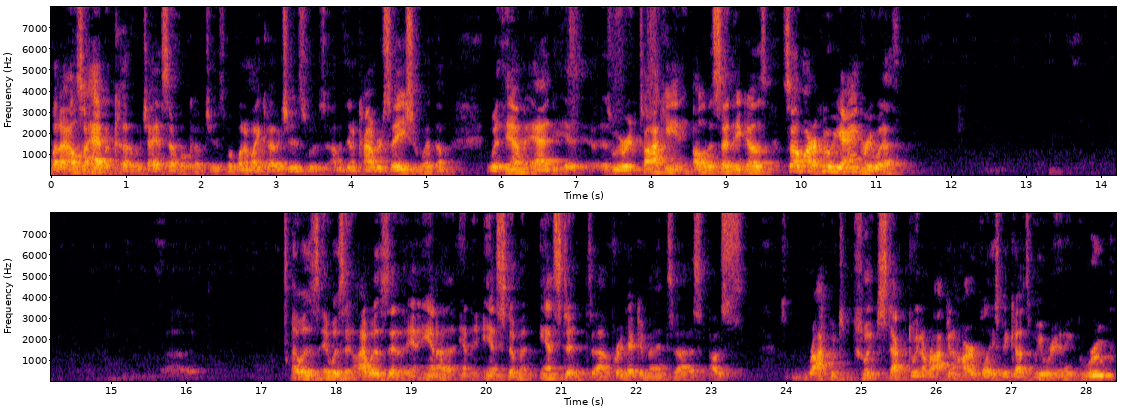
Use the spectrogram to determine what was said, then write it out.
but I also have a coach. I have several coaches, but one of my coaches was, I was in a conversation with them, with him, and it, as we were talking, all of a sudden he goes, So, Mark, who are you angry with? I was, it was, I was in, in, a, in an instant, instant uh, predicament. Uh, I was rock stuck between a rock and a hard place because we were in a group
